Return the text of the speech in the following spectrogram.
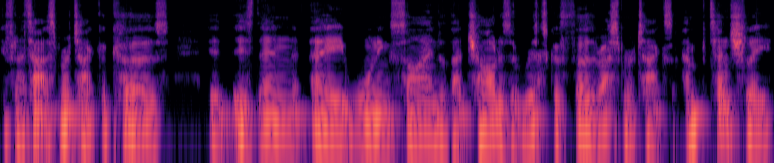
if an asthma attack occurs, it is then a warning sign that that child is at risk of further asthma attacks and potentially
